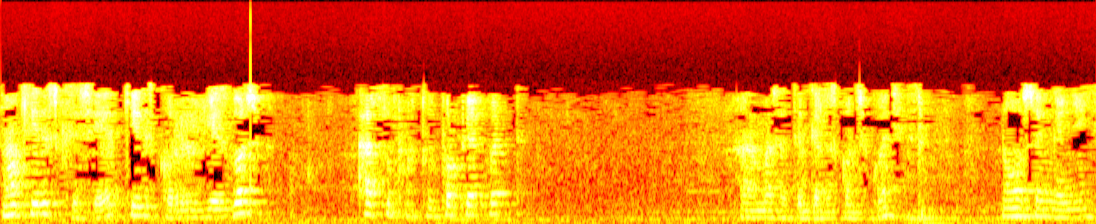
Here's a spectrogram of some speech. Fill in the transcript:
¿No quieres crecer? ¿Quieres correr riesgos? Hazlo por tu propia cuenta. Nada más atente a las consecuencias. No os engañéis.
